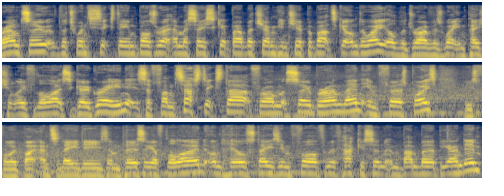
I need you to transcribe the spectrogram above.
Round two of the 2016 Bosra MSA Skip Barber Championship about to get underway. All the drivers waiting patiently for the lights to go green. It's a fantastic start from Soberan then in first place. He's followed by Antoniades and Piercy off the line. Underhill stays in fourth with Hackerson and Bamber behind him.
